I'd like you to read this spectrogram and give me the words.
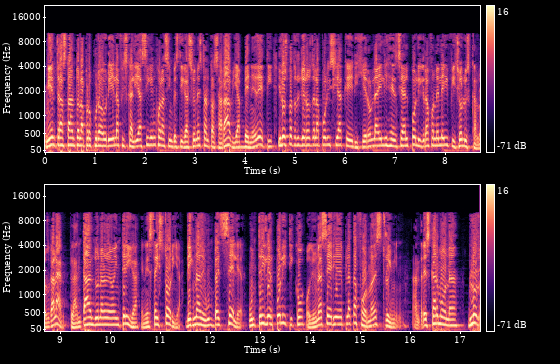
Mientras tanto, la Procuraduría y la Fiscalía siguen con las investigaciones tanto a Sarabia, Benedetti y los patrulleros de la policía que dirigieron la diligencia del polígrafo en el edificio Luis Carlos Galán, plantando una nueva intriga en esta historia, digna de un bestseller, un thriller político o de una serie de plataforma de streaming. Andrés Carmona, Blue Radio.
